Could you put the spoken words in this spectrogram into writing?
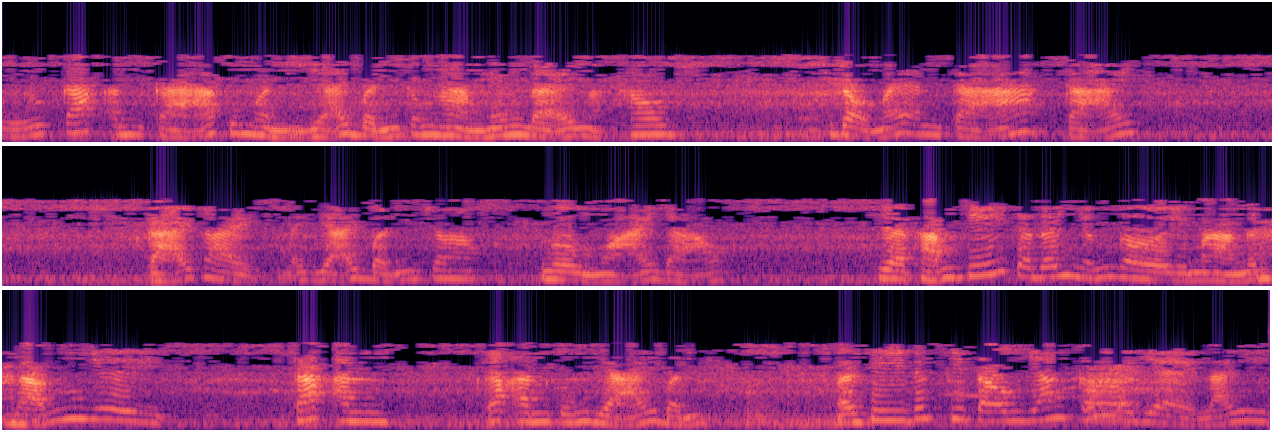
biểu các anh cả của mình giải bệnh trong hàng môn đệ mà thôi. Rồi mấy anh cả cãi cãi thầy lại giải bệnh cho người ngoại đạo. Và thậm chí cho đến những người mà nghịch lẫn với các anh các anh cũng giải bệnh. Tại khi đức chí tôn giáng cơ về lại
